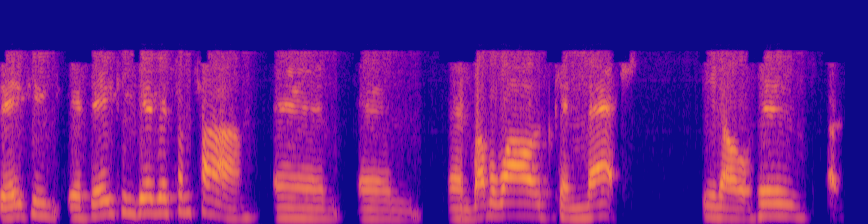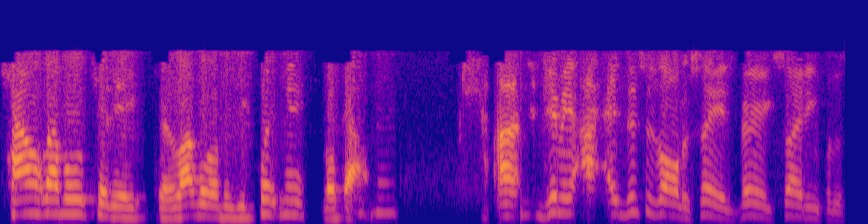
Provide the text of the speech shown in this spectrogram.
they can if they can give it some time and and and Bubba Wallace can match, you know, his talent level to the, to the level of his equipment, look out, man. Uh, Jimmy, I, this is all to say it's very exciting for the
